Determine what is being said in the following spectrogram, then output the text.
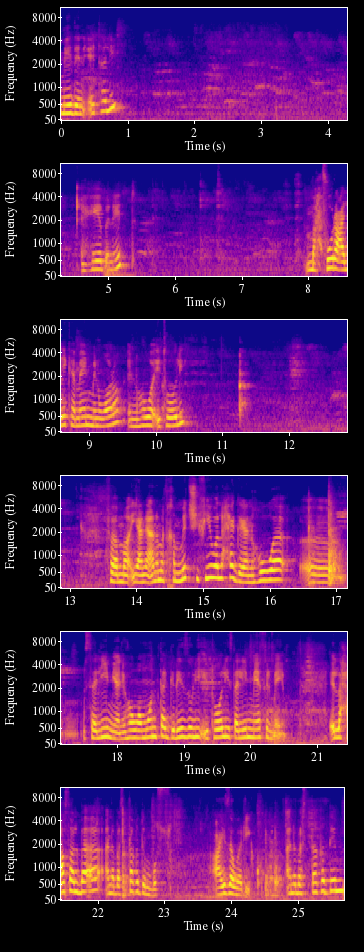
ميد ان ايطالي اهي يا بنات. محفور عليه كمان من ورا إن هو إيطالي. فما يعني أنا ما اتخمتش فيه ولا حاجة يعني هو آه، سليم يعني هو منتج Risoli إيطالي سليم 100% اللي حصل بقى أنا بستخدم بصوا عايزة أوريكم. أنا بستخدم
